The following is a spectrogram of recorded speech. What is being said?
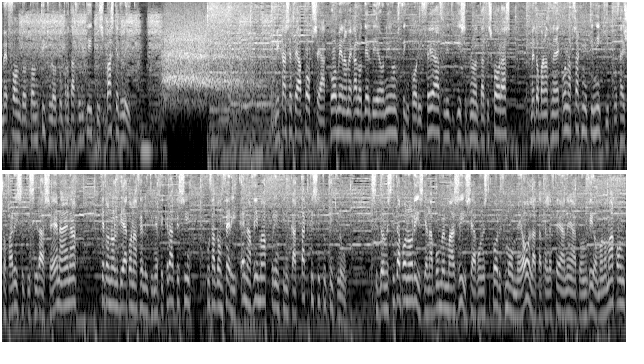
με φόντο τον τίτλο του πρωταθλητή της Basket League. Μην χάσετε απόψε ακόμη ένα μεγάλο ντέρμπι αιωνίων στην κορυφαία αθλητική συχνότητα της χώρας με τον Παναθηναϊκό να ψάχνει την νίκη που θα ισοφαρίσει τη σειρά σε 1-1 και τον Ολυμπιακό να θέλει την επικράτηση που θα τον φέρει ένα βήμα πριν την κατάκτηση του τίτλου. Συντονιστείτε από νωρίς για να μπούμε μαζί σε αγωνιστικό ρυθμό με όλα τα τελευταία νέα των δύο μονομάχων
